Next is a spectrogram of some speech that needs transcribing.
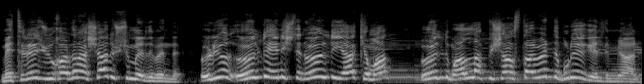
Metrelerce yukarıdan aşağı düştüm merdivenden. Ölüyor, öldü enişten öldü ya Kemal. Öldüm. Allah bir şans daha verdi buraya geldim yani.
